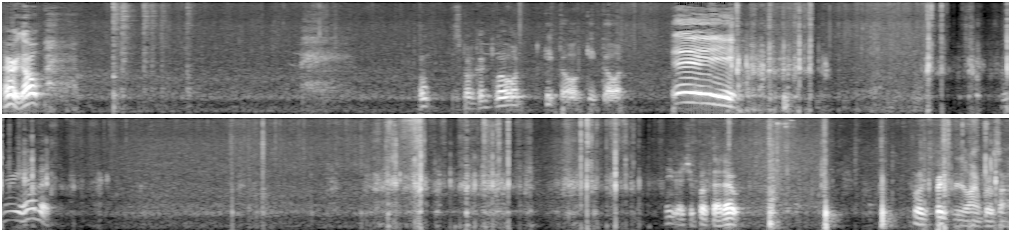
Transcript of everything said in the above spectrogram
There we go. Oh, it's keep going. Keep going, keep going. Hey! And there you have it. Maybe I should put that out before the sprinkler alarm goes on.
